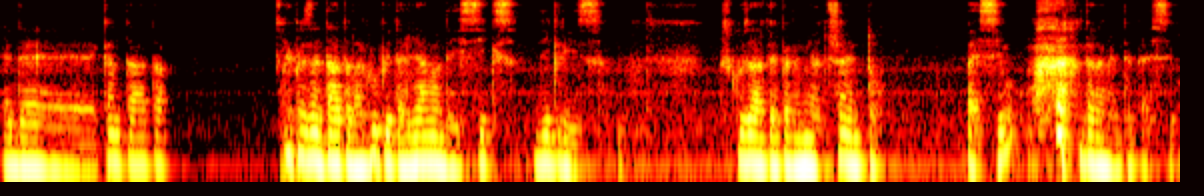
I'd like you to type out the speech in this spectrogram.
ed è cantata e presentata dal gruppo italiano dei Six Degrees. Scusate per il mio accento pessimo, veramente pessimo.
